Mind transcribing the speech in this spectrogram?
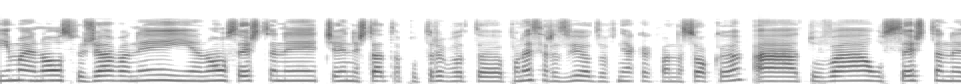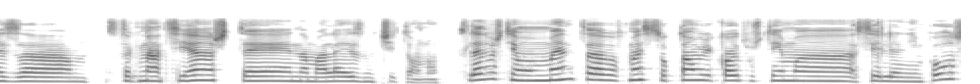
има едно освежаване и едно усещане, че нещата потръгват, поне се развиват в някаква насока, а това усещане за стагнация ще намалее значително. Следващия момент в месец октомври, който ще има силен импулс,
